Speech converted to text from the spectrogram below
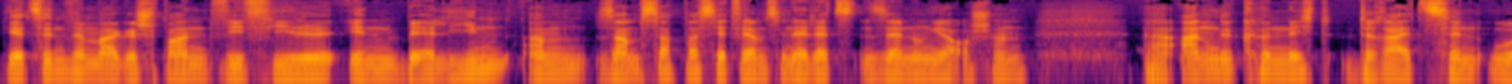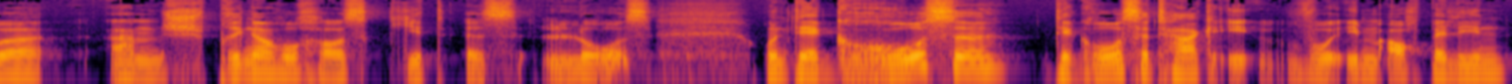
Jetzt sind wir mal gespannt, wie viel in Berlin am Samstag passiert. Wir haben es in der letzten Sendung ja auch schon äh, angekündigt. 13 Uhr am Springer Hochhaus geht es los. Und der große, der große Tag, e, wo eben auch Berlin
